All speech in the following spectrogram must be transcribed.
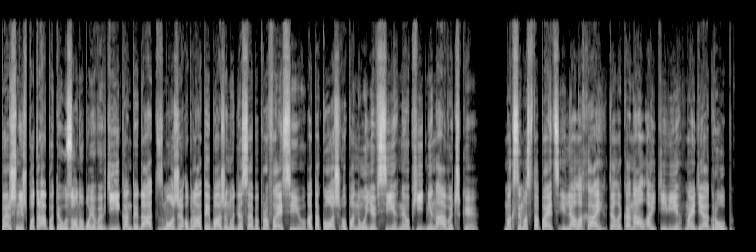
Перш ніж потрапити у зону бойових дій, кандидат зможе обрати бажану для себе професію, а також опанує всі необхідні навички. Максим Остапець, Ілля Лахай, телеканал ITV Media Group.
